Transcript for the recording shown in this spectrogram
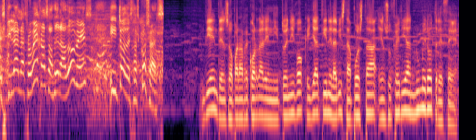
esquilar las ovejas, hacer adobes y todas estas cosas. Día intenso para recordar en Lituénigo que ya tiene la vista puesta en su feria número 13.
